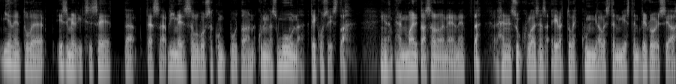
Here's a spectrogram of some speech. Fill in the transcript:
mieleen tulee esimerkiksi se, että tässä viimeisessä luvussa, kun puhutaan kuningas Wuun tekosista, niin hän mainitaan sanoneen, että hänen sukulaisensa eivät ole kunniallisten miesten veroisia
